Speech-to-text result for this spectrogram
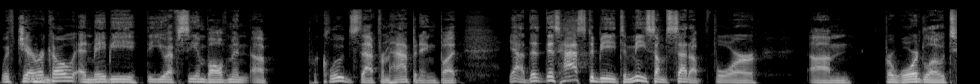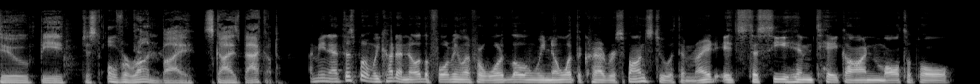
with Jericho and maybe the UFC involvement uh precludes that from happening, but yeah, th- this has to be to me some setup for um for Wardlow to be just overrun by Sky's backup. I mean, at this point, we kind of know the formula for Wardlow, and we know what the crowd responds to with him, right? It's to see him take on multiple,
